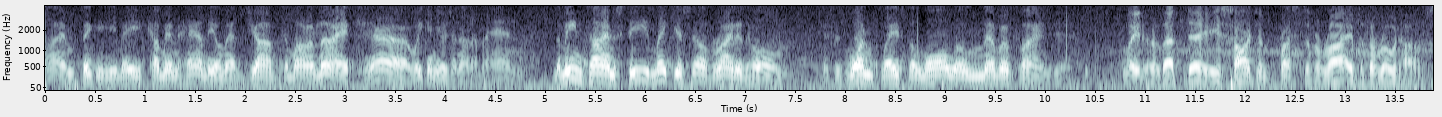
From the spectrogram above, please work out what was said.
I'm thinking he may come in handy on that job tomorrow night. Yeah, we can use another man. In the meantime, Steve, make yourself right at home. This is one place the law will never find you. Later that day, Sergeant Preston arrived at the roadhouse.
